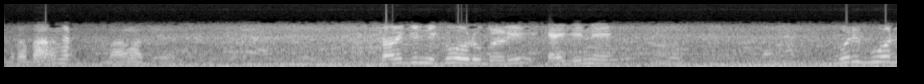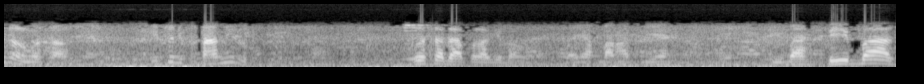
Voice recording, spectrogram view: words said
murah banget. Banget. Ya. Soalnya gini, gua baru beli kayak gini. 2 ribuan kalau nggak salah. Itu di petani loh. Terus ada apa lagi bang? Banyak banget dia. Bebas. Bibas,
